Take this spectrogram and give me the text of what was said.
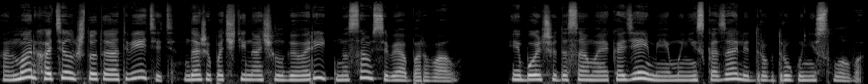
Анмар хотел что-то ответить, даже почти начал говорить, но сам себя оборвал. И больше до самой академии мы не сказали друг другу ни слова.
